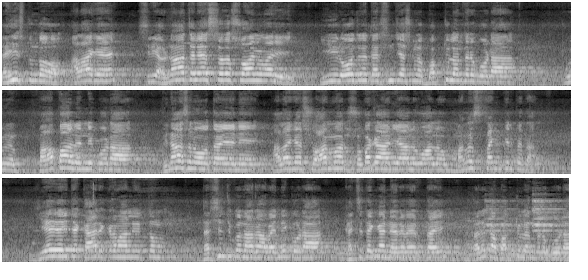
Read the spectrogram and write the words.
దహిస్తుందో? అలాగే శ్రీ అరుణాచలేశ్వర స్వామి వారి ఈ రోజున దర్శనం చేసుకున్న భక్తులందరూ కూడా పాపాలన్నీ కూడా వినాశనం అవుతాయని అలాగే స్వామివారి శుభకార్యాలు వాళ్ళ మనస్సంకల్పిత ఏదైతే కార్యక్రమాల నిమిత్తం దర్శించుకున్నారో అవన్నీ కూడా ఖచ్చితంగా నెరవేరుతాయి. కనుక భక్తులందరూ కూడా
